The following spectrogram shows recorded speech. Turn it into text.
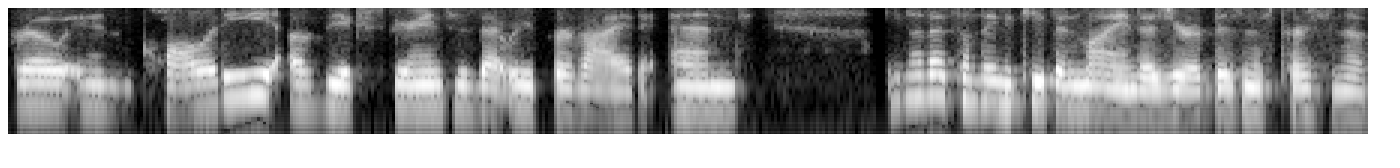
grow in quality of the experiences that we provide. And you know that's something to keep in mind as you're a business person of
